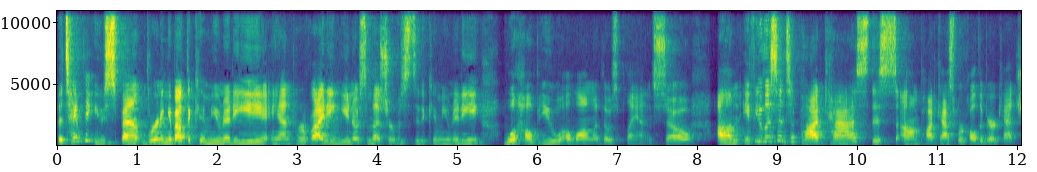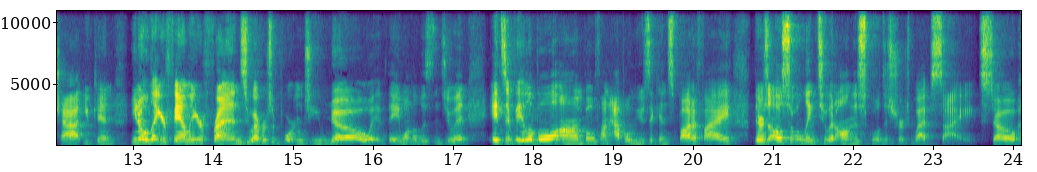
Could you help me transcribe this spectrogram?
the time that you spent learning about the community and providing, you know, some of that service to the community will help you along with those plans. So, um, if you listen to podcasts, this um, podcast we're called the Bearcat Chat. You can, you know, let your family your friends, whoever's important to you, know if they want to listen to it. It's available um, both on Apple Music and Spotify. There's also a link to it on the school district website. So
